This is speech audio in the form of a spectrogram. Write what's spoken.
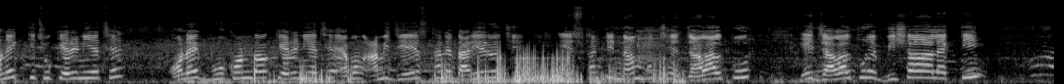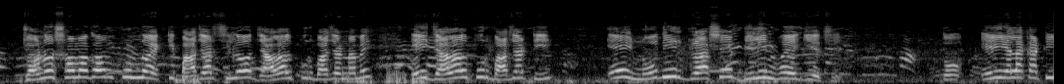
অনেক কিছু কেড়ে নিয়েছে। অনেক ভূখণ্ড কেড়ে নিয়েছে এবং আমি যে স্থানে দাঁড়িয়ে রয়েছি, এই স্থানটির নাম হচ্ছে জালালপুর। এই জালালপুরে বিশাল একটি জনসমাগমপূর্ণ একটি বাজার ছিল, জালালপুর বাজার নামে। এই জালালপুর বাজারটি এই নদীর গ্রাসে বিলীন হয়ে গিয়েছে। তো এই এলাকাটি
